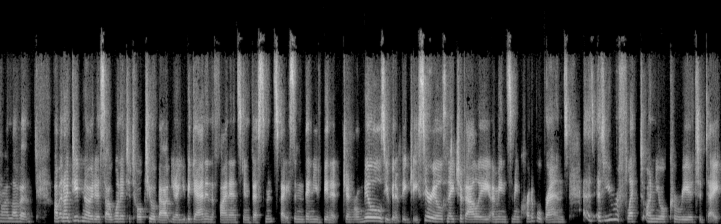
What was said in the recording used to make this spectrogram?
Oh, I love it. Um, and I did notice I wanted to talk to you about, you know, you began in the finance and investment space, and then you've been at General Mills, you've been at Big G Cereals, Nature Valley. I mean, some incredible brands. As, as you reflect on your career to date,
